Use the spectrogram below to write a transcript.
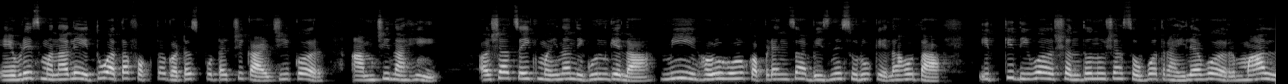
एवढेच म्हणाले, तू आता फक्त घटस्फोटाची काळजी कर, आमची नाही. अशाच एक महिना निघून गेला. मी हळूहळू कपड्यांचा बिझनेस सुरू केला होता. इतके दिवस शंतनूच्या सोबत राहिल्यावर माल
